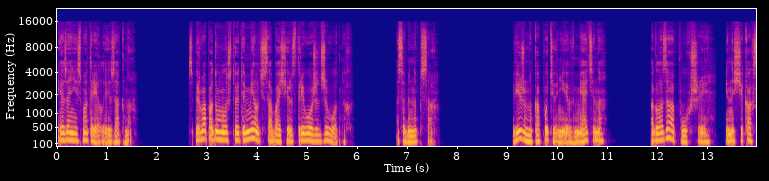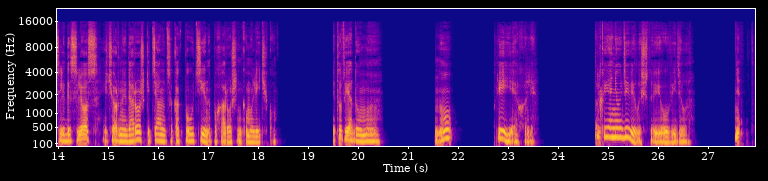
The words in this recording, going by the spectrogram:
Я за ней смотрела из окна. Сперва подумала, что эта мелочь собачья растревожит животных, особенно пса. Вижу, на капоте у нее вмятина, а глаза опухшие, и на щеках следы слез, и черные дорожки тянутся, как паутина по хорошенькому личику. И тут я думаю, ну, приехали. Только я не удивилась, что ее увидела. Нет,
